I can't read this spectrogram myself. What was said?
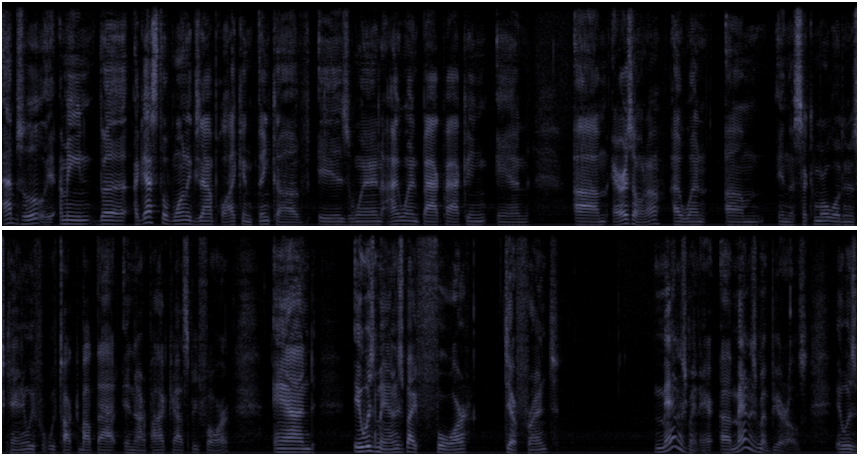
absolutely. I mean, the I guess the one example I can think of is when I went backpacking in um, Arizona. I went um, in the Sycamore Wilderness Canyon. We've we've talked about that in our podcast before, and it was managed by four different management uh, management bureaus. It was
